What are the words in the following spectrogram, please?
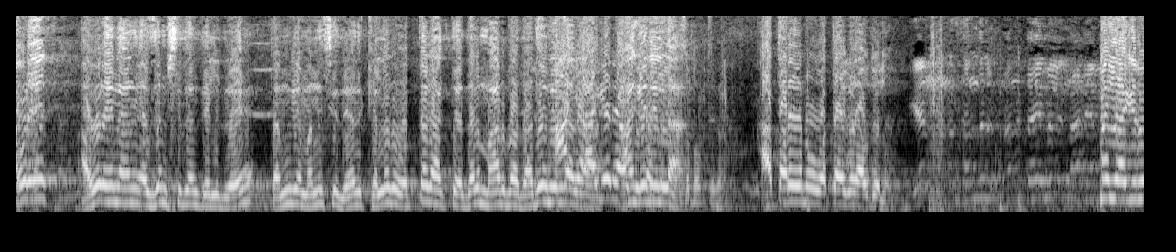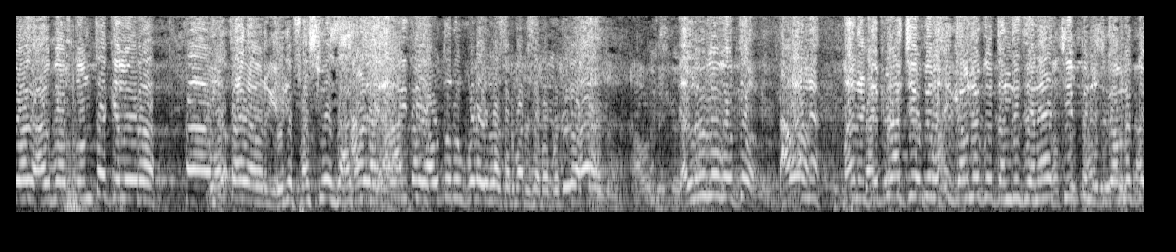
ಅವರೇ ಅವರೇನ ಎಕ್ಸಾಮ್ಸ್ ಇದೆ ಅಂತ ಹೇಳಿದ್ರೆ ತಮ್ಗೆ ಮನಸ್ಸಿದೆ ಅದಕ್ಕೆಲ್ಲರೂ ಒತ್ತಡ ಆಗ್ತಾ ಇದ್ದಾರೆ ಮಾಡಬಾರ್ದು. ಅದೇನಿಲ್ಲ ಹಾಗೇನಿಲ್ಲ. ಆ ತರ ಏನು ಒತ್ತಾಯಗಳು ಯಾವುದಿಲ್ಲ ಎಂ ಆಗಿರುವಾಗ ಆಗಬಾರ್ದು ಅಂತ ಕೆಲವರ ಒತ್ತಾಯ ಅವರಿಗೆ. ಈಗ ಫಸ್ಟ್ ಫೇಸ್ ಯಾವುದೂ ಕೂಡ ಇಲ್ಲ ಸನ್ಮಾನ್ಯ ಸಭಾಪತಿ ಎಲ್ರಿಗೂ ಗೊತ್ತು. ಮಾನ್ಯ ಡೆಪ್ಯೂಟಿ ಚೀಫ್ ಮಿನಿಸ್ಟರ್ ಗಮನಕ್ಕೂ ತಂದಿದ್ದೇನೆ ಚೀಫ್ ಮಿನಿಸ್ಟರ್ ಗಮನಕ್ಕೂ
